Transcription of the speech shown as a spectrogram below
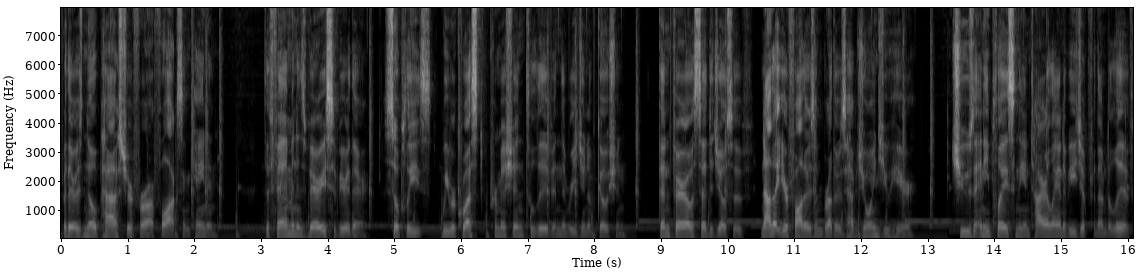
for there is no pasture for our flocks in Canaan. The famine is very severe there, so please, we request permission to live in the region of Goshen. Then Pharaoh said to Joseph, Now that your fathers and brothers have joined you here, choose any place in the entire land of Egypt for them to live.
